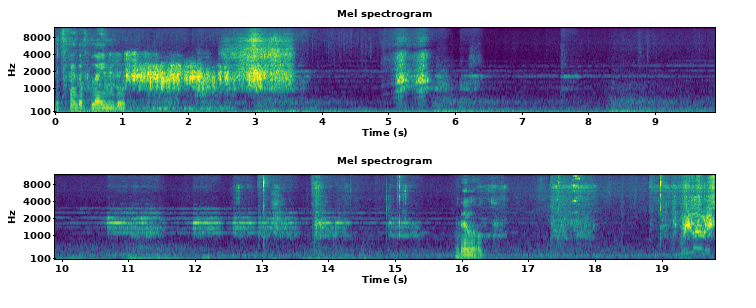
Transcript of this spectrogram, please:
It's kind of lame, but... Reload. Reloaded.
